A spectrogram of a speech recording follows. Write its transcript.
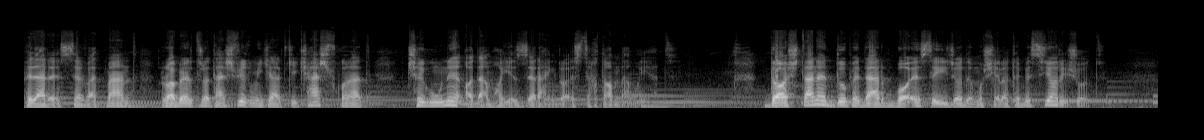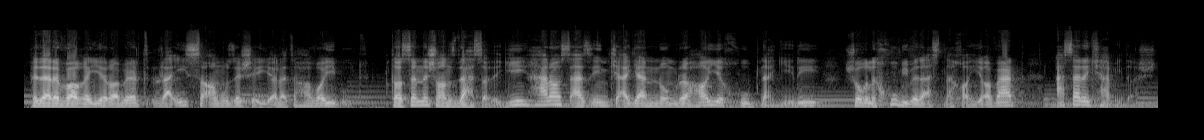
پدر ثروتمند رابرت را تشویق می کرد که کشف کند چگونه آدم های زرنگ را استخدام نماید. داشتن دو پدر باعث ایجاد مشکلات بسیاری شد. پدر واقعی رابرت رئیس آموزش ایالت هاوایی بود. تا سن 16 سالگی حراس از این که اگر نمره های خوب نگیری شغل خوبی به دست نخواهی آورد اثر کمی داشت.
